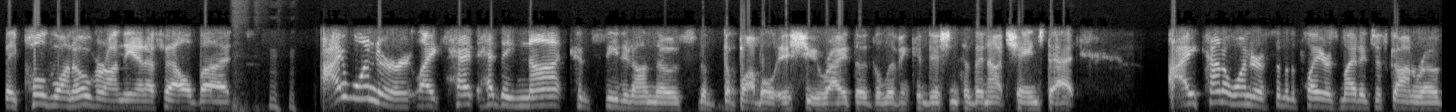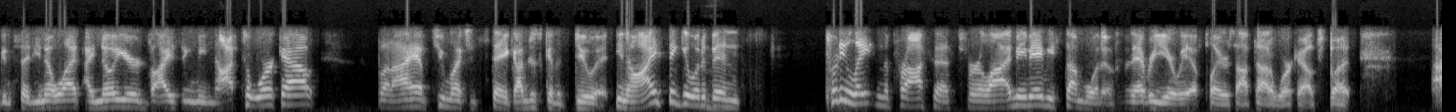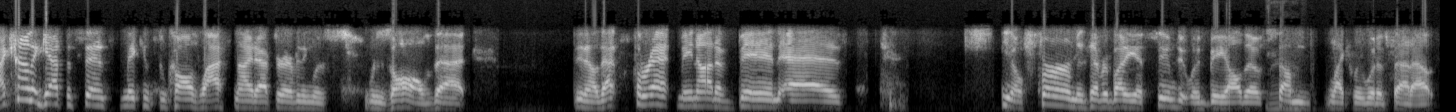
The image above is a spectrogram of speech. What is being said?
they pulled one over on the NFL, but I wonder, like, had had they not conceded on those the the bubble issue, right? The the living conditions, had they not changed that? I kind of wonder if some of the players might have just gone rogue and said, you know what? I know you're advising me not to work out, but I have too much at stake. I'm just going to do it. You know, I think it would have been pretty late in the process for a lot. I mean, maybe some would have. Every year we have players opt out of workouts, but I kind of got the sense making some calls last night after everything was resolved that you know that threat may not have been as you know firm as everybody assumed it would be, although some likely would have sat out.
